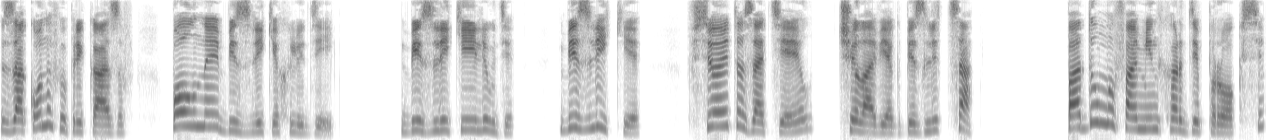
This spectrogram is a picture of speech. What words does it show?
законов и приказов, полная безликих людей. Безликие люди, безликие. Все это затеял человек без лица. Подумав о Минхарде Проксе,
